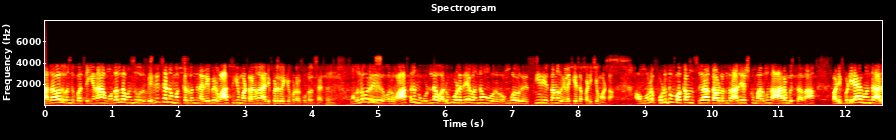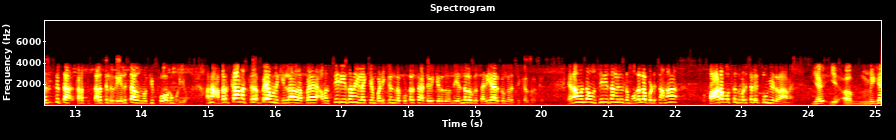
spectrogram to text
அதாவது வந்து பாத்தீங்கன்னா முதல்ல வந்து ஒரு வெகுஜன மக்கள் வந்து நிறைய பேர் வாசிக்க மாட்டாங்க அடிப்படையில் வைக்கப்படுற குற்றச்சாட்டு முதல்ல ஒரு ஒரு வாசகன் உள்ள வரும்பொழுதே வந்து அவன் ஒரு ரொம்ப ஒரு சீரியஸான ஒரு இலக்கியத்தை படிக்க மாட்டான். அவன் முதல்ல பொழுதுபோக்கா வந்து சுஜாதாவில இருந்து ராஜேஷ்குமார்ல இருந்து ஆரம்பிச்சாதான் படிப்படியாக வந்து அடுத்த தளத்தில் இருக்க எழுத்தாளர் நோக்கி போக முடியும். ஆனா அதற்கான திறப்பே அவனுக்கு இல்லாதப்ப அவன் சீரியஸான இலக்கியம் படிக்குங்கிற குற்றச்சாட்டு வைக்கிறது வந்து எந்த அளவுக்கு சரியா இருக்குங்கிற சிக்கல் இருக்கு. ஏன்னா வந்து அவன் சீரியஸான இலக்கியத்தை முதல்ல படிச்சானா பாட புத்தகத்தை படிச்சாலே தூங்கிடுறான் அவன். மிக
